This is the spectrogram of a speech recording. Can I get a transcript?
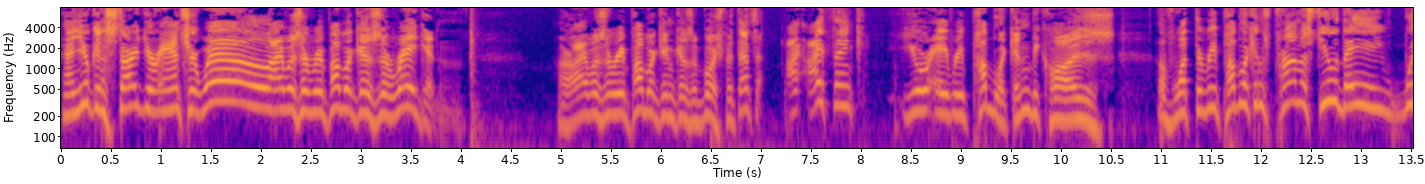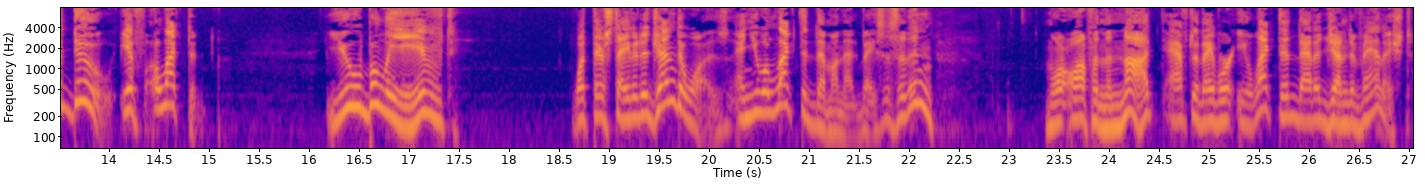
And you can start your answer, well, I was a Republican because of Reagan, or I was a Republican because of Bush. But that's, I, I think you're a Republican because of what the Republicans promised you they would do if elected. You believed what their stated agenda was, and you elected them on that basis. And then, more often than not, after they were elected, that agenda vanished.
